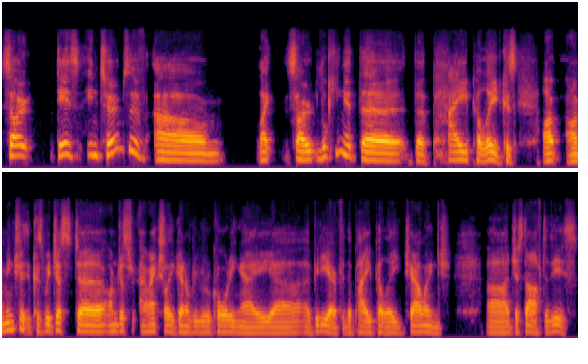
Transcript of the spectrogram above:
so Des, in terms of um, like so looking at the the pay per lead because I'm interested because we just uh, I'm just I'm actually going to be recording a uh, a video for the pay per lead challenge uh, just after this.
